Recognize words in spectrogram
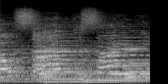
Outside the to side.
